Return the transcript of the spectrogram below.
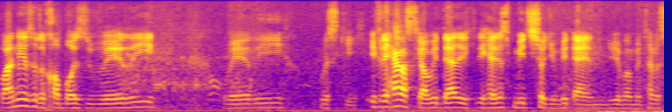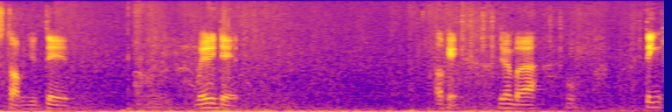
Running into the combo is very very risky. If they have a scout with that, they can just mid shot you mid and your momentum is stopped and you're dead. Very dead. Okay, remember, uh, think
